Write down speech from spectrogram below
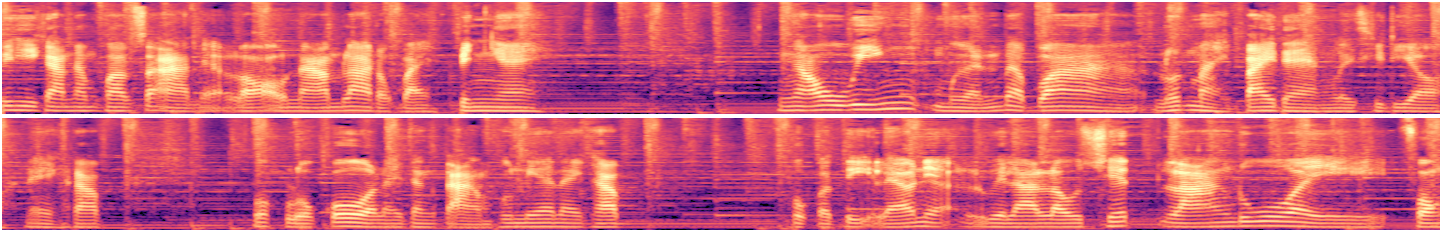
วิธีการทำความสะอาดเนี่ยเราเอาน้ำราดออกไปเป็นไง เงาวิ้งเหมือนแบบว่ารถใหม่ป้ายแดงเลยทีเดียวนะครับ พวกโลโก้อะไรต่างๆ พวกนี้นะครับ ปกติแล้วเนี่ยเวลาเราเช็ดล้างด้วยฟอง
